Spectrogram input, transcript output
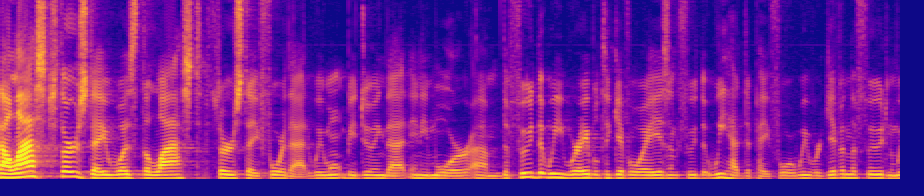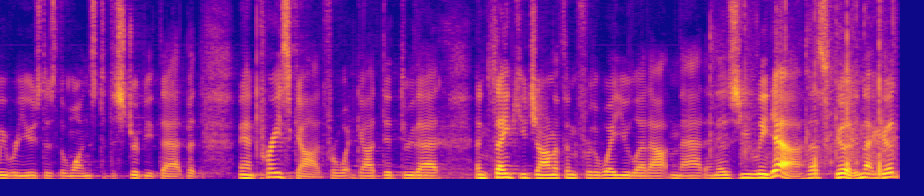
Now, last Thursday was the last Thursday for that. We won't be doing that anymore. Um, the food that we were able to give away isn't food that we had to pay for. We were given the food and we were used as the ones to distribute that. But man, praise God for what God did through that. And thank you, Jonathan, for the way you led out in that. And as you lead, yeah, that's good. Isn't that good?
